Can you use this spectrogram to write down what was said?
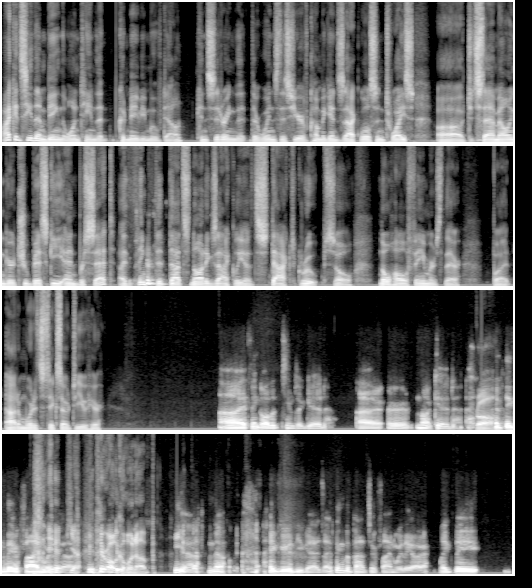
I could see them being the one team that could maybe move down, considering that their wins this year have come against Zach Wilson twice, uh, Sam Ehlinger, Trubisky, and Brissett. I think that that's not exactly a stacked group, so no Hall of Famers there. But Adam, what sticks out to you here? Uh, I think all the teams are good, uh, or not good. Bro. I think they're fine where they are. yeah, they're all going up. yeah, no, I agree with you guys. I think the Pats are fine where they are. Like they,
